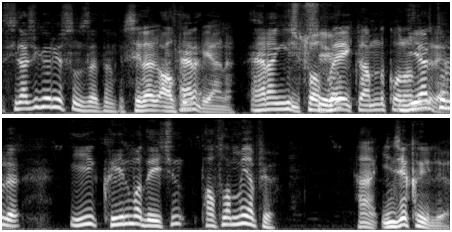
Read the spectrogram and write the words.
silajı görüyorsunuz zaten. silaj altın Her- gibi yani. Herhangi hiçbir şey Sofraya yok. ikramlık olabilir Diğer yani. türlü iyi kıyılmadığı için paflanma yapıyor. Ha ince kıyılıyor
